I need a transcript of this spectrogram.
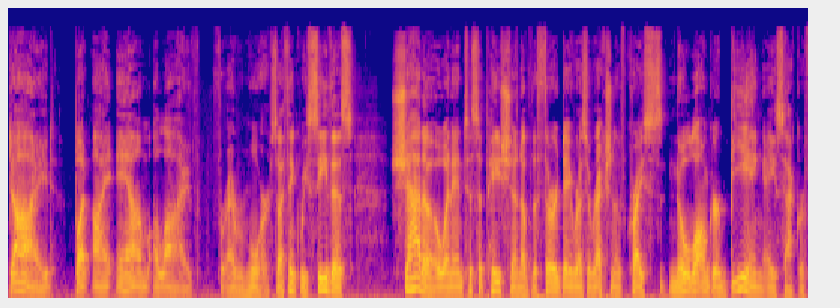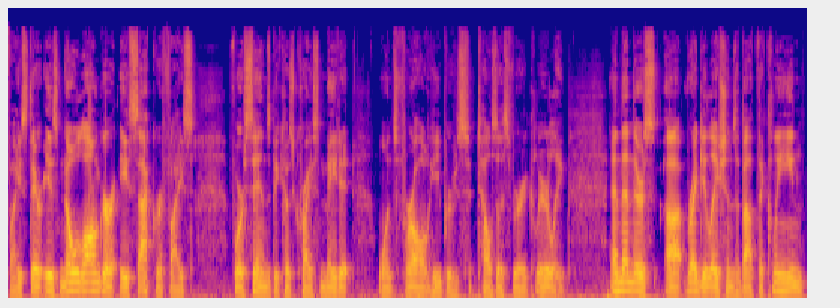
died but I am alive forevermore. So I think we see this shadow and anticipation of the third day resurrection of Christ no longer being a sacrifice. There is no longer a sacrifice for sins because Christ made it once for all, Hebrews tells us very clearly. And then there's uh, regulations about the clean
